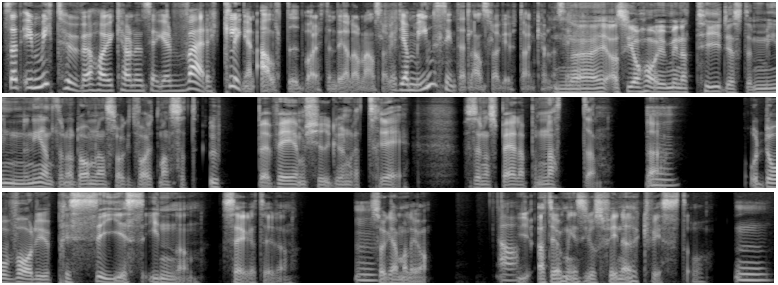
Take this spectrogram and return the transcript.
Så att i mitt huvud har ju Caroline Seger verkligen alltid varit en del av landslaget. Jag minns inte ett landslag utan Caroline Seger. Nej, alltså jag har ju mina tidigaste minnen egentligen av damlandslaget var att man satt uppe VM 2003 för sen att spela på natten. Där. Mm, Och då var det ju precis innan segertiden. mm, Så gammal är jag. ja. Att jag minns Josefin Ökvist. Och, Mm.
